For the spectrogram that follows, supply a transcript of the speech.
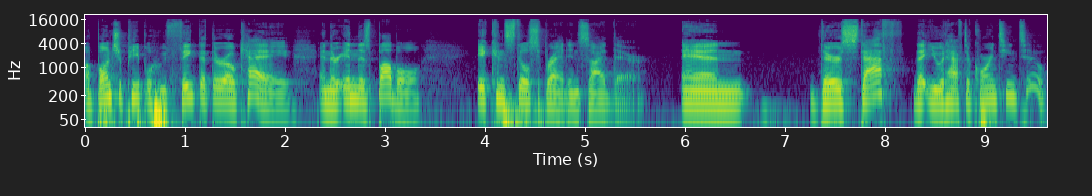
a bunch of people who think that they're okay and they're in this bubble, it can still spread inside there. And there's staff that you would have to quarantine too.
